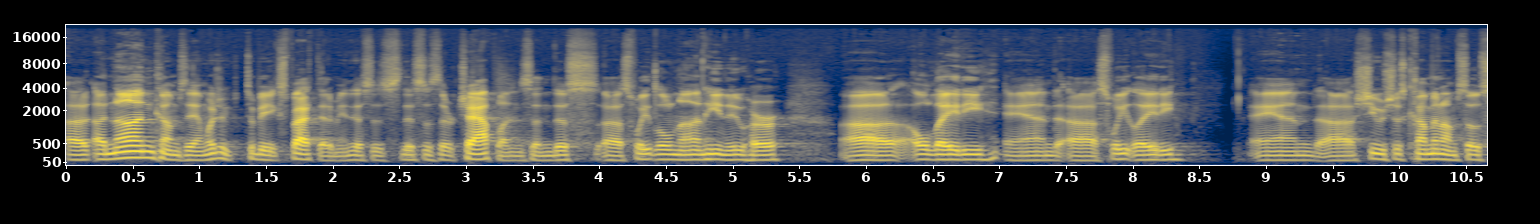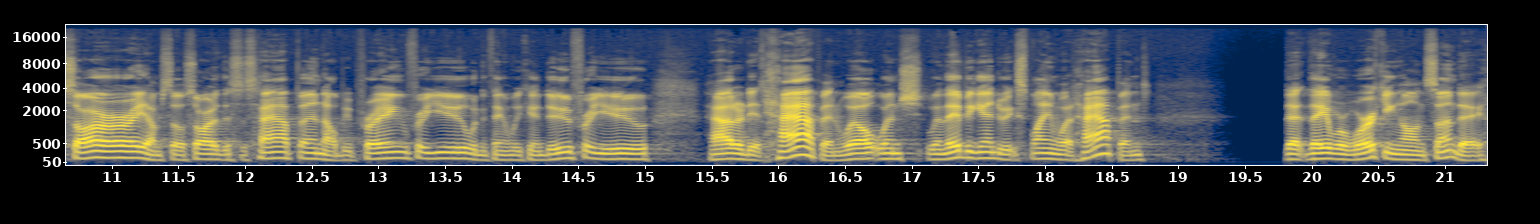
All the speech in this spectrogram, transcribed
a, a, nun comes in, which is to be expected. I mean, this is, this is their chaplains, and this uh, sweet little nun, he knew her, uh, old lady and uh, sweet lady, and uh, she was just coming. I'm so sorry. I'm so sorry this has happened. I'll be praying for you. Anything we can do for you. How did it happen? Well, when, she, when they began to explain what happened, that they were working on Sunday,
